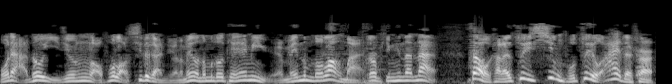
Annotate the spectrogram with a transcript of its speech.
我俩都已经老夫老妻的感觉了，没有那么多甜言蜜语，没那么多浪漫，都是平平淡淡。在我看来，最幸福、最有爱的事儿，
